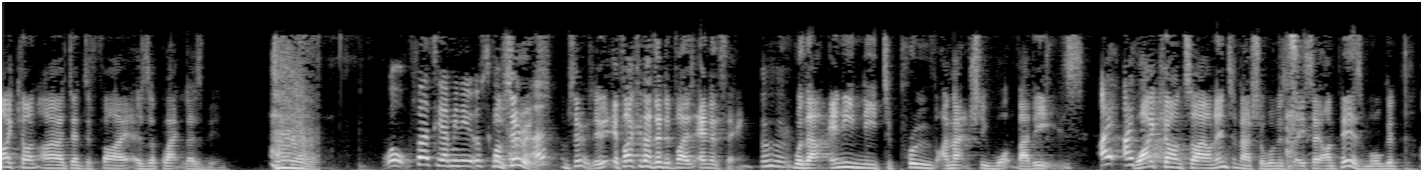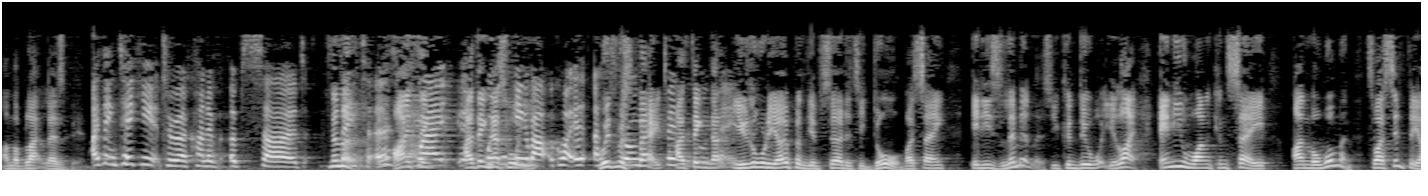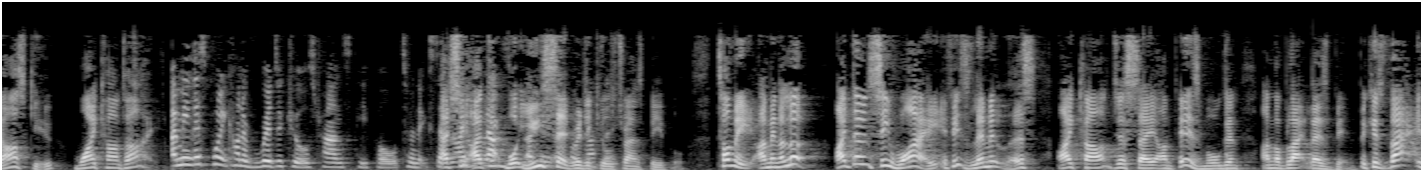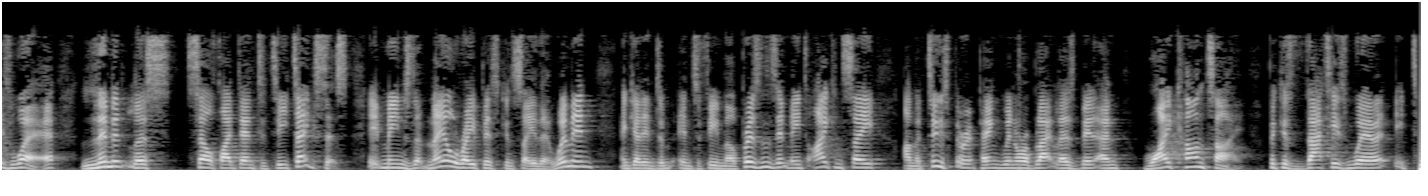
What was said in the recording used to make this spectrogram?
Why can't I identify as a black lesbian? Well, firstly, I mean, it was. Well, I'm serious. I'm serious. If I can identify as anything Mm-hmm. without any need to prove I'm actually what that is, I, I why can't I, on International Women's Day, say I'm Piers Morgan, I'm a black lesbian? I think taking it to a kind of absurd No, no. status, I think, I think that's talking what. about quite a, a with respect, I think that change. you've already opened the absurdity door by saying it is limitless. You can do what you like. Anyone can say I'm a woman. So I simply ask you, why can't I? I mean, this point kind of ridicules trans people to an extent. Actually, I think that's- what I you think said ridicules trans people. Tommy, I mean, look, I don't see why, if it's limitless, I can't just say I'm Piers Morgan, I'm a black lesbian. Because that is where limitless self identity takes us. It means that male rapists can say they're women and get into, into female prisons. It means I can say I'm a two spirit penguin or a black lesbian, and why can't I? Because that is where it.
